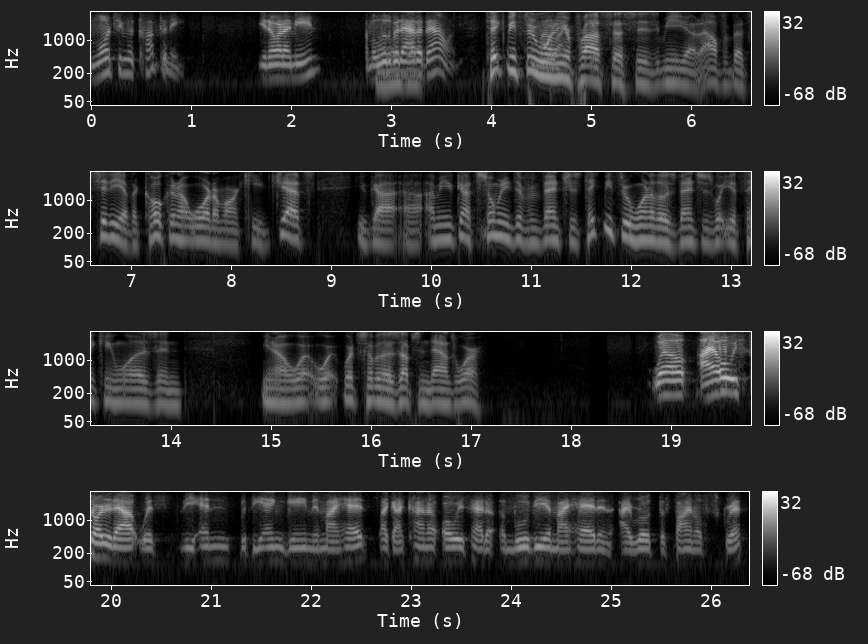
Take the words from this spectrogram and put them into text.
I'm launching a company. You know what I mean? I'm a little bit out of balance. Take me through one of your processes. I mean, you got Alphabet City, you have the Coconut Water Marquis Jets. You got, uh, I mean, you've got so many different ventures. Take me through one of those ventures, what your thinking was, and you know what what, what some of those ups and downs were. Well, I always started out with the end with the end game in my head. Like I kind of always had a, a movie in my head, and I wrote the final script.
